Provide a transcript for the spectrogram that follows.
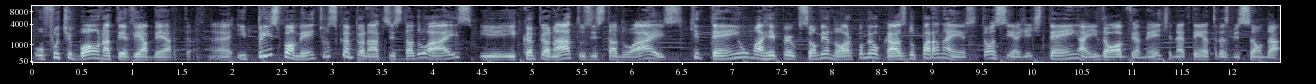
o futebol na TV aberta. Né? E principalmente os campeonatos estaduais e, e, campeonatos estaduais que têm uma repercussão menor, como é o caso do Paranaense. Então, assim, a gente tem ainda, obviamente, né, tem a transmissão da,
